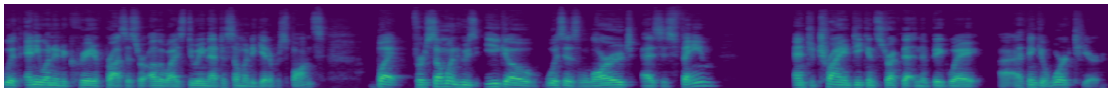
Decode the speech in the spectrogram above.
with anyone in a creative process or otherwise doing that to someone to get a response. But for someone whose ego was as large as his fame, and to try and deconstruct that in a big way, I think it worked here.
